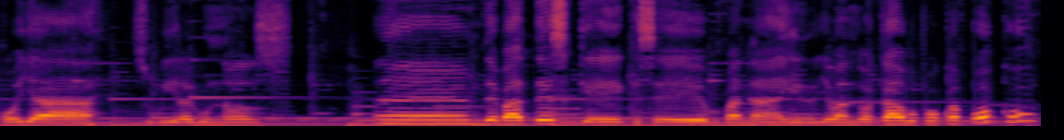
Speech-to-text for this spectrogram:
voy a subir algunos eh, debates que, se van a ir llevando a cabo poco a poco.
